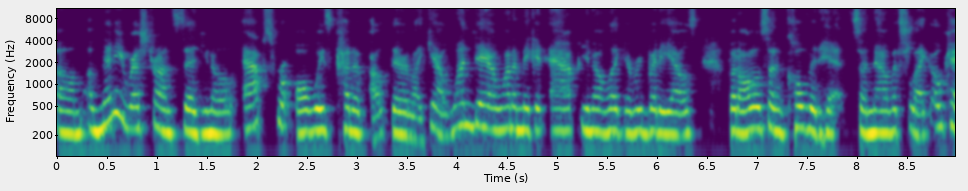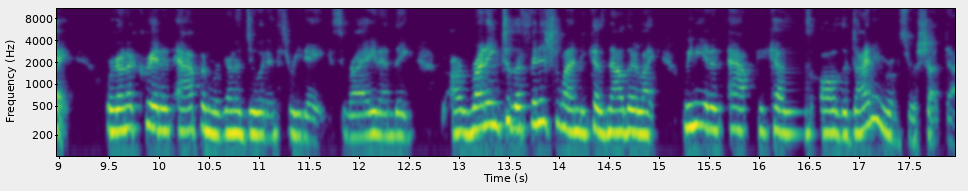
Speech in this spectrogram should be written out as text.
Um, uh, many restaurants said, you know, apps were always kind of out there, like, yeah, one day I want to make an app, you know, like everybody else. But all of a sudden, COVID hit. So now it's like, okay, we're going to create an app and we're going to do it in three days, right? And they are running to the finish line because now they're like, we need an app because all the dining rooms were shut down.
